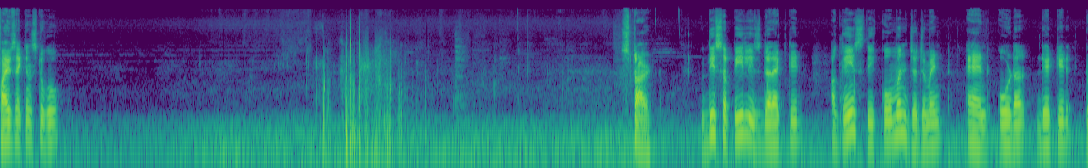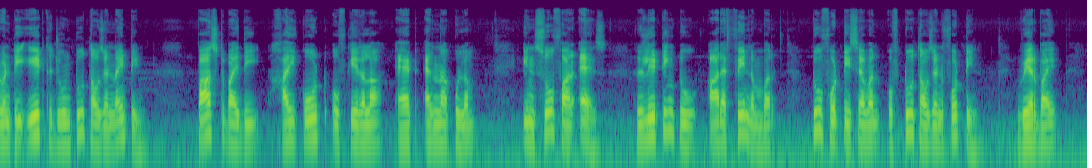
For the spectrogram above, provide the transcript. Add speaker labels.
Speaker 1: 5 seconds to go. Start. This appeal is directed against the common judgment and order dated 28th June 2019 passed by the High Court of Kerala at Ernakulam insofar as relating to RFA number 247 of 2014 whereby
